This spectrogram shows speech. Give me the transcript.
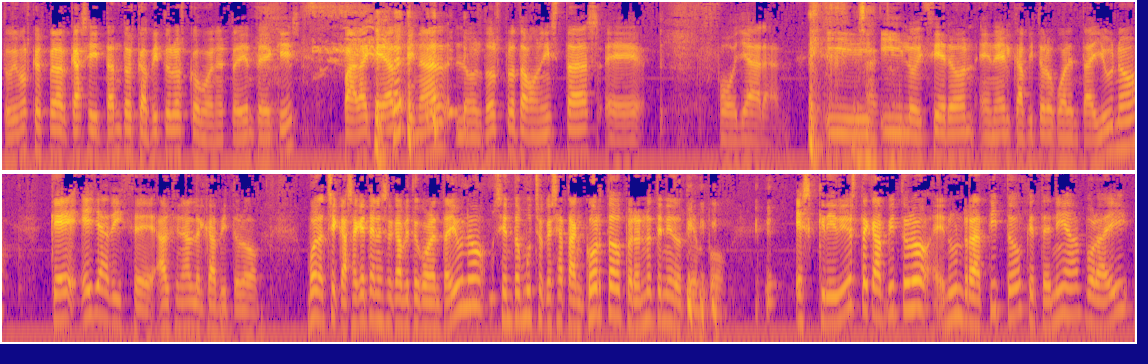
tuvimos que esperar casi tantos capítulos como en Expediente X para que al final los dos protagonistas eh, follaran. Y, y lo hicieron en el capítulo 41, que ella dice al final del capítulo, bueno chicas, aquí tenéis el capítulo 41, siento mucho que sea tan corto, pero no he tenido tiempo. Escribió este capítulo en un ratito que tenía por ahí,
